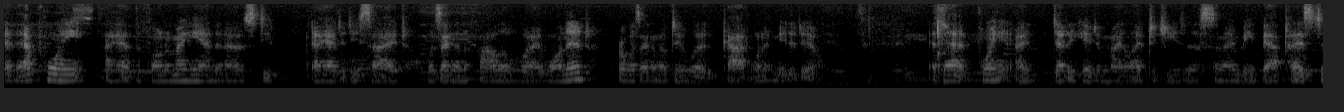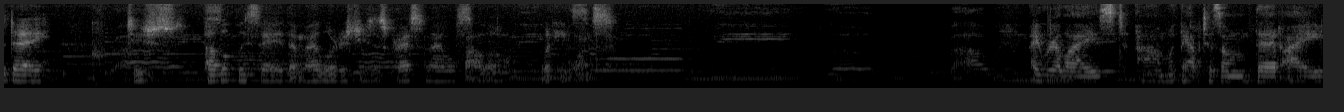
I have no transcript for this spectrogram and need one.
At that point, I had the phone in my hand and I was deep I had to decide was I going to follow what I wanted or was I going to do what God wanted me to do. At that point, I dedicated my life to Jesus, and I'm being baptized today to publicly say that my Lord is Jesus Christ and I will follow what He wants. I realized um, with baptism that I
